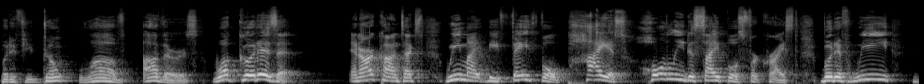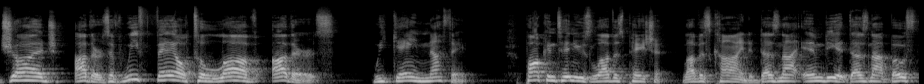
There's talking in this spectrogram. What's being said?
But if you don't love others, what good is it? In our context, we might be faithful, pious, holy disciples for Christ. But if we judge others, if we fail to love others, we gain nothing. Paul continues love is patient, love is kind, it does not envy, it does not boast,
